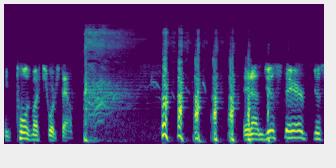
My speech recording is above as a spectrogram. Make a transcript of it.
he pulls my shorts down. and I'm just there, just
